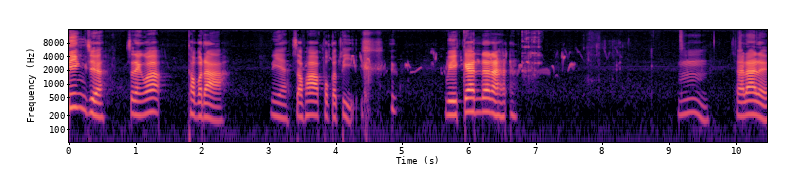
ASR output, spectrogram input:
นิ่งเจีย แสดงว่าธรรมดา เนี่ย สภาพปกติวีแกนด้วยนะ อืม ใช้ได้เลย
